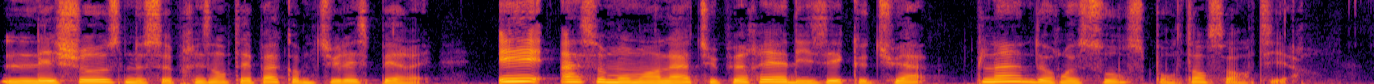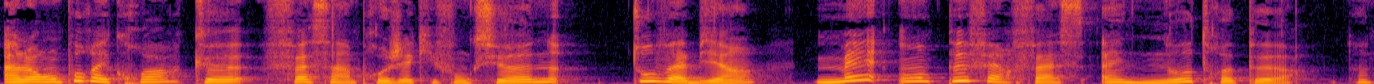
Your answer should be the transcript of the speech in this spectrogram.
les choses ne se présentaient pas comme tu l'espérais. Et à ce moment-là, tu peux réaliser que tu as plein de ressources pour t'en sortir. Alors on pourrait croire que face à un projet qui fonctionne, tout va bien, mais on peut faire face à une autre peur, d'un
